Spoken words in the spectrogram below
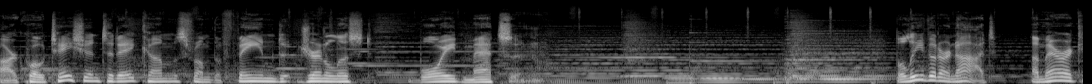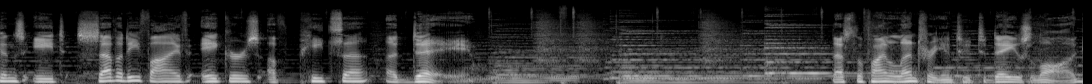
Our quotation today comes from the famed journalist Boyd Matson. Believe it or not, Americans eat 75 acres of pizza a day. That's the final entry into today's log.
